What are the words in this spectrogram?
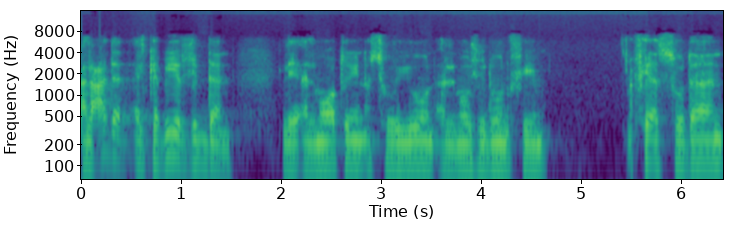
العدد الكبير جدا للمواطنين السوريون الموجودون في في السودان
